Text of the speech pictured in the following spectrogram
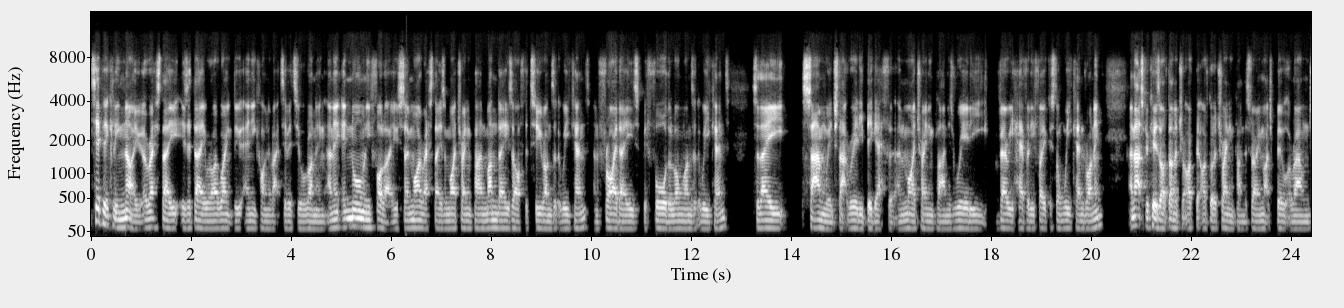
Typically, no. A rest day is a day where I won't do any kind of activity or running, and it, it normally follows. So my rest days and my training plan Mondays after two runs at the weekend, and Fridays before the long runs at the weekend. So they sandwich that really big effort. And my training plan is really very heavily focused on weekend running. And that's because I've done a, I've, I've got a training plan that's very much built around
